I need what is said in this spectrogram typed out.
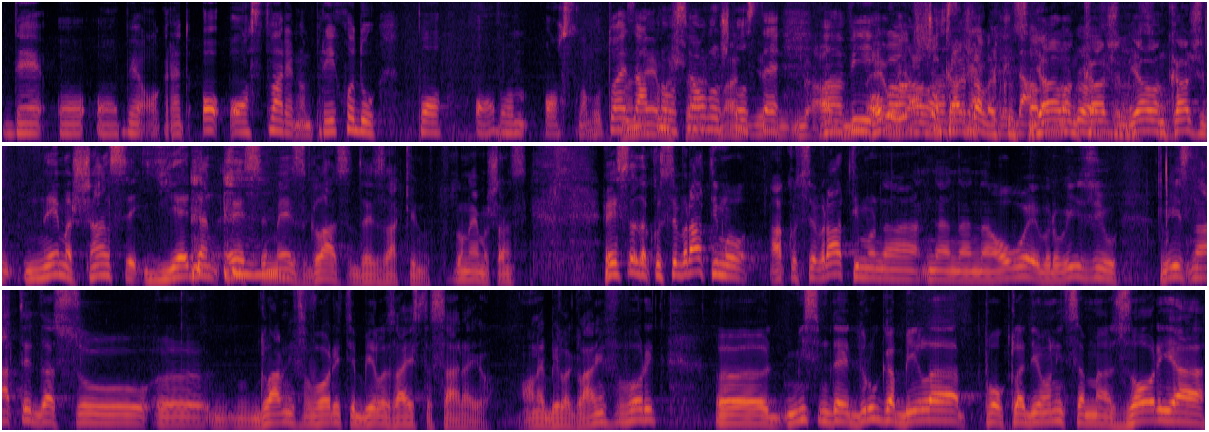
DOO Beograd o ostvarenom prihodu po ovom osnovu. To je Ma zapravo sve ono što ste a, vi evo, ja što vam kažem, rekli, da. Ja vam kažem, ja vam kažem, nema šanse jedan SMS glas da je zakinut. To nema šanse. E sad, ako se vratimo, ako se vratimo na, na, na, na ovu Euroviziju, vi znate da su uh, glavni favorit je bila zaista Sarajevo. Ona je bila glavni favorit. Uh, mislim da je druga bila po kladionicama Zorija,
